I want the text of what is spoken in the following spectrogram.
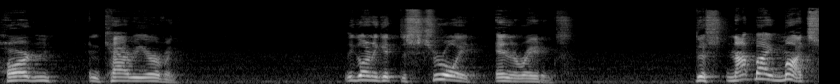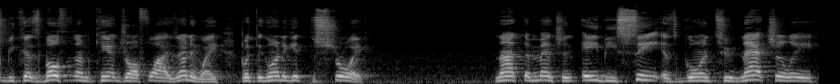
Harden, and Kyrie Irving. They're going to get destroyed in the ratings. Not by much because both of them can't draw flies anyway, but they're going to get destroyed. Not to mention ABC is going to naturally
